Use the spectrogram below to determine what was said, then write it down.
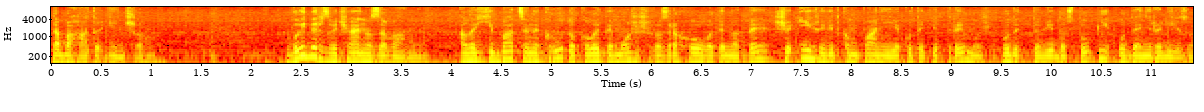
та багато іншого. Вибір, звичайно, за вами. Але хіба це не круто, коли ти можеш розраховувати на те, що ігри від компанії, яку ти підтримуєш, будуть тобі доступні у день релізу?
